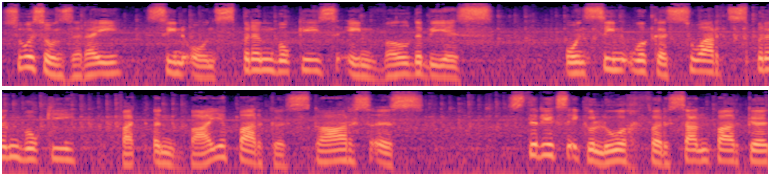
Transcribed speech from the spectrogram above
Soos ons ry, sien ons springbokkies en wildebees. Ons sien ook 'n swart springbokkie wat in baie parke skaars is. Streeks ekoloog vir Sanparke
